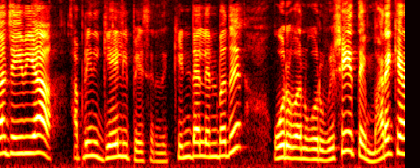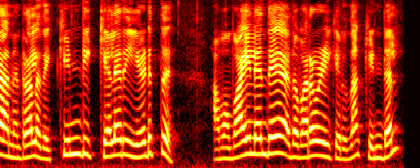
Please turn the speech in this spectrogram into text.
தான் செய்வியா? அப்படின்னு கேலி பேசுறது. கிண்டல் என்பது ஒருவன் ஒரு விஷயத்தை மறைக்கிறான் என்றால் அதை கிண்டி கிளறி எடுத்து அவன் வாயிலேருந்தே அதை வரவழைக்கிறது தான் கிண்டல்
